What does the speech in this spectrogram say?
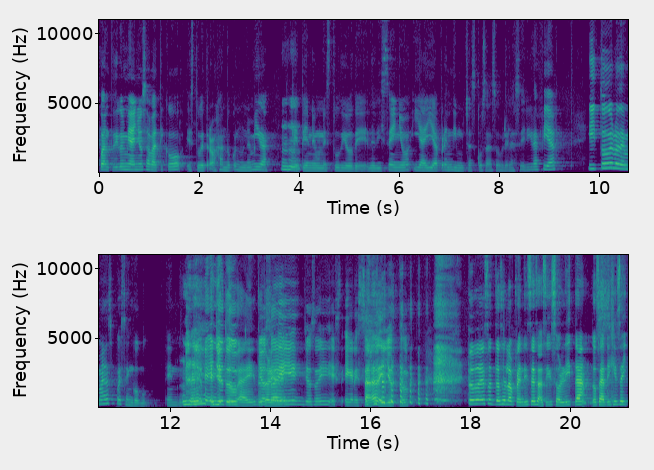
cuando te digo en mi año sabático, estuve trabajando con una amiga que tiene un estudio de, diseño y ahí aprendí muchas cosas sobre la serigrafía y todo lo demás pues en Google. En, YouTube, yo, soy, yo soy egresada de YouTube. todo eso entonces lo aprendiste así solita, o sea, dijiste,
